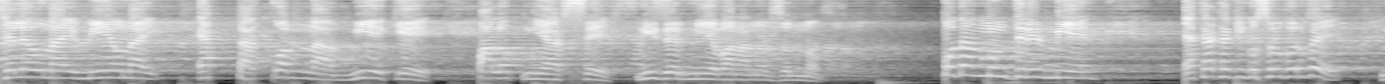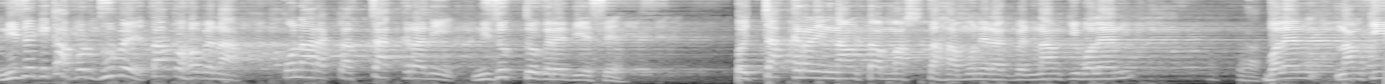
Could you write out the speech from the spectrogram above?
ছেলেও নাই মেয়েও নাই একটা কন্যা মেয়েকে পালক নিয়ে আসছে নিজের মেয়ে বানানোর জন্য। প্রধানমন্ত্রীর মেয়ে একা একা কি গোসল করবে? নিজে কি কাপড় ধুবে? তা তো হবে না। ওনার একটা চাকরানি নিযুক্ত করে দিয়েছে। ওই চাকরানির নামটা মাস্তাহা মনে রাখবেন। নাম কি বলেন? বলেন নাম কি?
